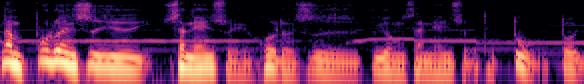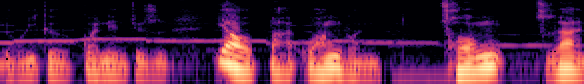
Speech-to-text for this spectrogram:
那不论是三点水或者是不用三点水的渡，都有一个观念，就是要把亡魂从此岸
